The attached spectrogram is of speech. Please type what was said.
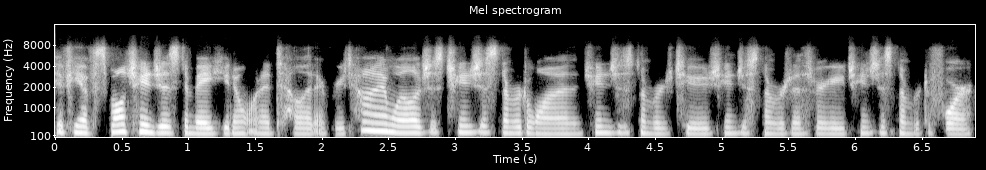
if you have small changes to make, you don't want to tell it every time, well, just change this number to one, change this number to two, change this number to three, change this number to four.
